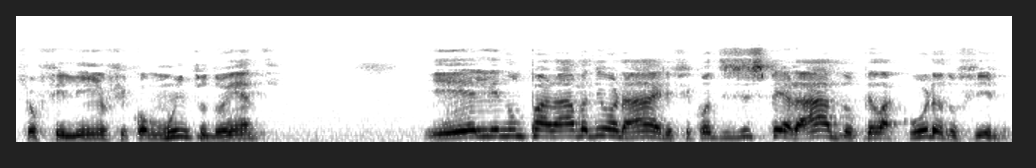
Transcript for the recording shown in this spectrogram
que o filhinho ficou muito doente e ele não parava de orar, ele ficou desesperado pela cura do filho.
